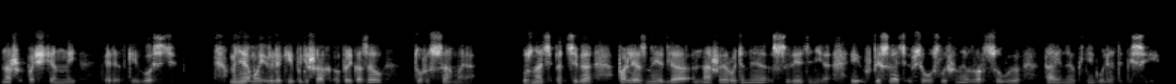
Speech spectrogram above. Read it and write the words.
наш почтенный и редкий гость. Мне мой великий падишах приказал то же самое. Узнать от тебя полезные для нашей Родины сведения и вписать все услышанное в дворцовую тайную книгу летописей.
